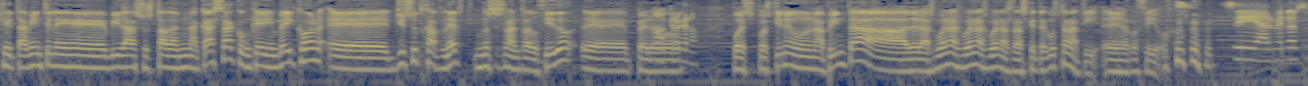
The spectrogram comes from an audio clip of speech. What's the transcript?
que también tiene vida asustada en una casa, con Kevin Bacon. Eh, you Should Have Left, no sé si la han traducido, eh, pero... No, creo que no. Pues, pues tiene una pinta de las buenas, buenas, buenas, las que te gustan a ti, eh, Rocío. Sí, al menos,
